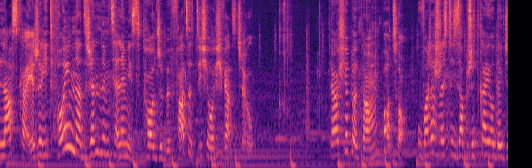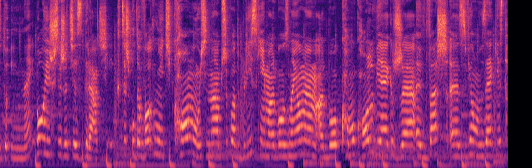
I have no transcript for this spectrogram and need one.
Laska, jeżeli twoim nadrzędnym celem jest to, żeby facet ci się oświadczył, to ja się pytam, po co? Uważasz, że jesteś za brzydka i odejdzie do innej? Boisz się, że cię zdradzi? Chcesz udowodnić komuś, na przykład bliskim, albo znajomym, albo komukolwiek, że e, wasz e, związek jest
